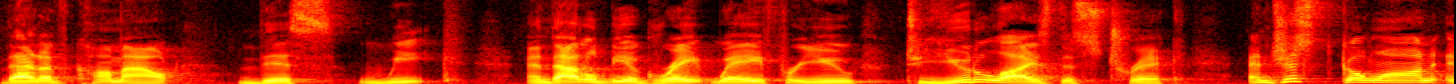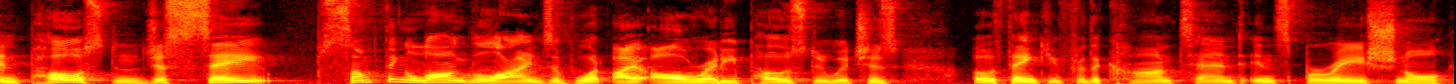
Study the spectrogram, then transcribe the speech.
that have come out this week. And that'll be a great way for you to utilize this trick and just go on and post and just say something along the lines of what I already posted, which is oh, thank you for the content, inspirational.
